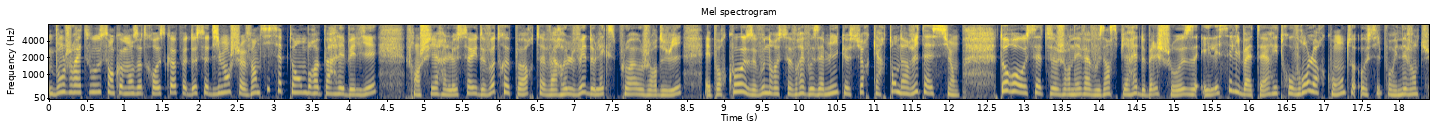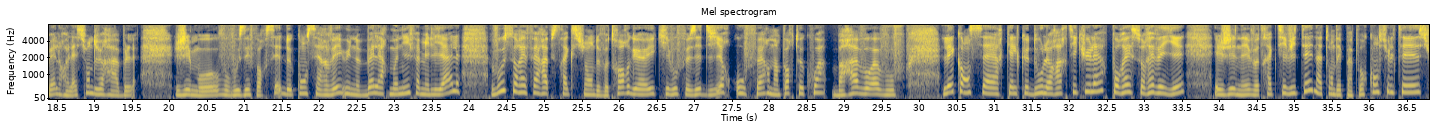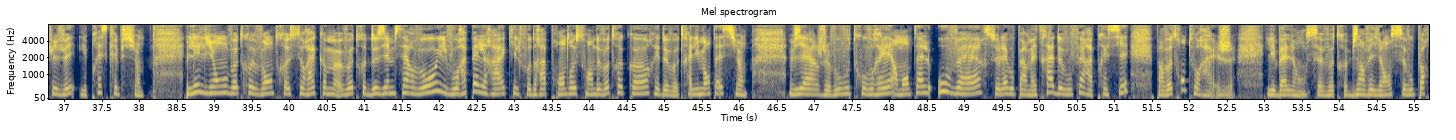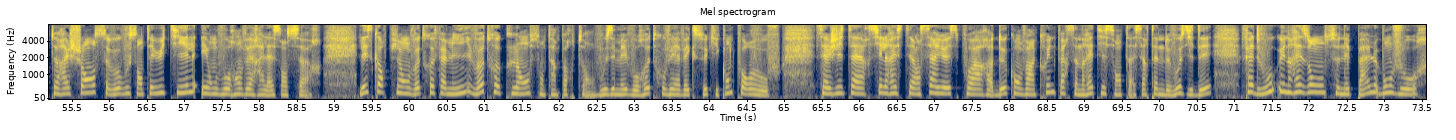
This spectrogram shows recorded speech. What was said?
Bonjour à tous, on commence votre horoscope de ce dimanche 26 septembre par les béliers. Franchir le seuil de votre porte va relever de l'exploit aujourd'hui et pour cause, vous ne recevrez vos amis que sur carton d'invitation. Taureau, cette journée va vous inspirer de belles choses et les célibataires y trouveront leur compte aussi pour une éventuelle relation durable. Gémeaux, vous vous efforcez de conserver une belle harmonie familiale, vous saurez faire abstraction de votre orgueil qui vous faisait dire ou faire n'importe quoi. Bravo à vous. Les cancers, quelques douleurs articulaires pourraient se réveiller et gêner votre activité. N'attendez pas pour consulter, suivez les prescriptions. Les lions, votre ventre sera comme votre deuxième cerveau. Il vous rappellera qu'il faudra prendre soin de votre corps et de votre alimentation. Vierge, vous vous trouverez un mental ouvert. Cela vous permettra de vous faire apprécier par votre entourage. Les balances, votre bienveillance vous portera chance. Vous vous sentez utile et on vous renverra l'ascenseur. Les scorpions, votre famille, votre clan sont importants. Vous aimez vous retrouver avec ceux qui comptent pour vous. Sagittaire, s'il restait un sérieux espoir de convaincre une personne réticente à certaines de vos idées, faites-vous une raison, ce n'est pas le bonjour.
